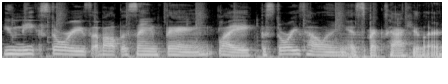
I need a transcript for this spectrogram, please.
unique stories about the same thing. Like the storytelling is spectacular.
